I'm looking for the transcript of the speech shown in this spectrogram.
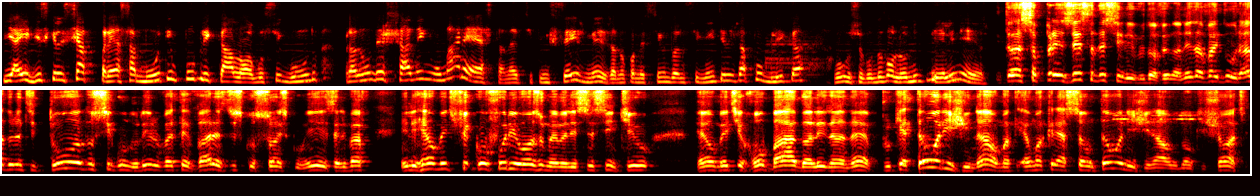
E aí diz que ele se apressa muito em publicar logo o segundo para não deixar nenhuma aresta, né? Tipo, em seis meses, já no comecinho do ano seguinte, ele já publica o segundo volume dele mesmo. Então essa presença desse livro do Avellaneda vai durar durante todo o segundo livro, vai ter várias discussões com isso, ele, vai, ele realmente ficou furioso mesmo, ele se sentiu realmente roubado ali, né? Porque é tão original, uma, é uma criação tão original o Dom Quixote,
